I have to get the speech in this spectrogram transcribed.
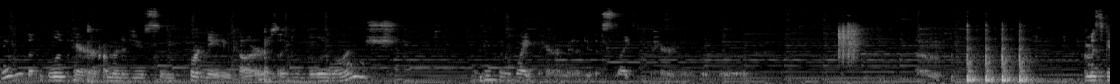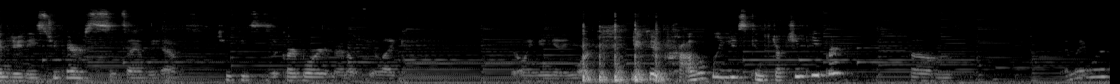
maybe the blue pair, I'm gonna do some coordinating colors and do blue orange. I think for the white pair, I'm gonna do this light pair. Um, I'm just gonna do these two pairs since I only have two pieces of cardboard and I don't feel like going and getting more. You could probably use construction paper. Um, that might work.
